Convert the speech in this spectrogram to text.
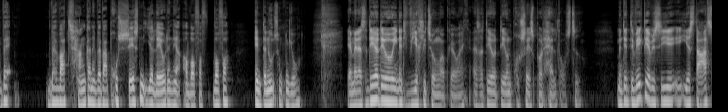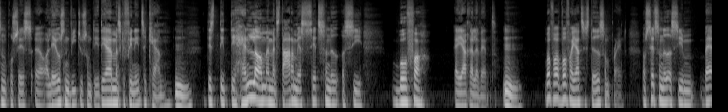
hvad, hvad var tankerne, hvad var processen i at lave den her, og hvorfor, hvorfor endte den ud, som den gjorde? Jamen altså, det her det er jo en af de virkelig tunge opgaver. Ikke? Altså, det, er jo, det er jo en proces på et halvt års tid. Men det, det vigtige, jeg vil sige, i at starte sådan en proces øh, og lave sådan en video som det, det er, at man skal finde ind til kernen. Mm. Det, det, det handler om, at man starter med at sætte sig ned og sige, hvorfor er jeg relevant? Mm. Hvorfor, hvorfor er jeg til stede som brand? Og sætte sig ned og sige, hvad,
